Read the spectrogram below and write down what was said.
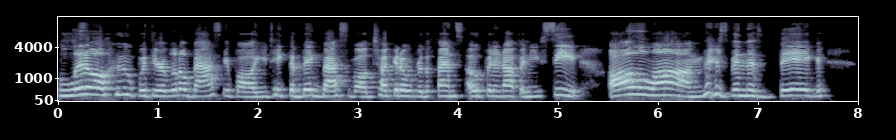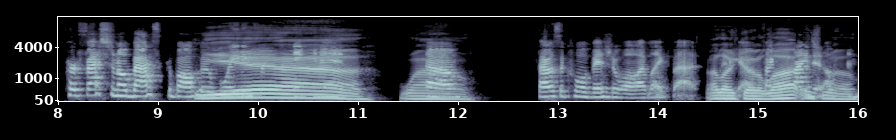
little hoop with your little basketball, you take the big basketball, chuck it over the fence, open it up, and you see all along there's been this big professional basketball hoop waiting for you to take it. Yeah. Wow. That was a cool visual. I like that. I like video. that a If I can lot as it, well.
